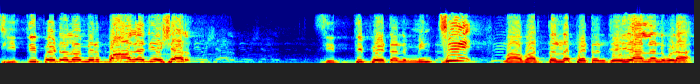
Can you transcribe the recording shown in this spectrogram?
సిద్దిపేటలో మీరు బాగా చేశారు. సిద్దిపేటను మించి మా వర్ధన్నపేటను చేయాలని కూడా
